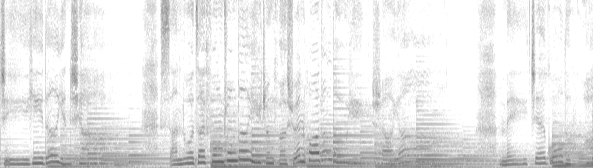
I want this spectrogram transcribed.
记忆的炎夏，散落在风中的一整发，喧哗的都已沙哑，没结果的花。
